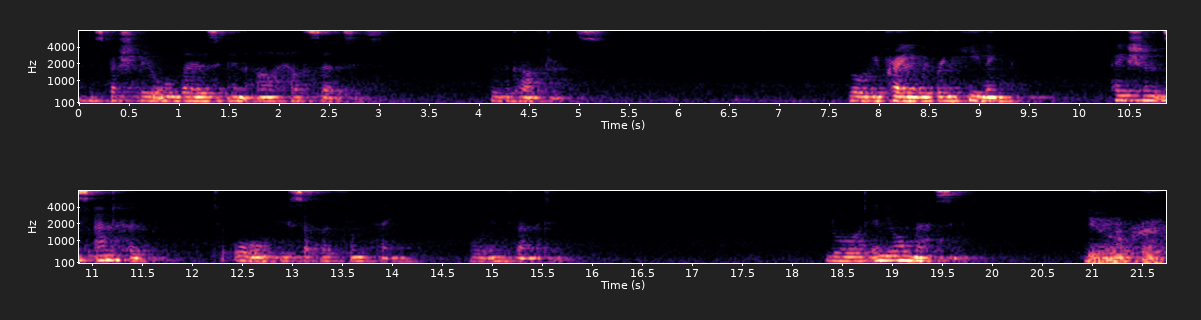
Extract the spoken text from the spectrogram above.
And especially all those in our health services who look after us. Lord, we pray you would bring healing, patience, and hope to all who suffer from pain or infirmity. Lord, in your mercy, Hear our prayer.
